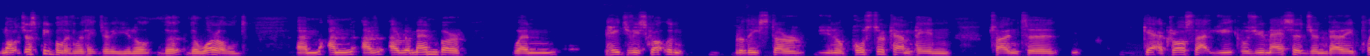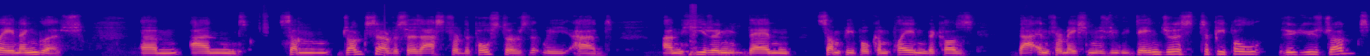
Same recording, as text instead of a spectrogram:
not just people living with HIV, you know, the the world. Um, and I, I remember when HIV Scotland released our you know poster campaign trying to get across that U equals U message in very plain English. Um, and some drug services asked for the posters that we had, and hearing then some people complain because that information was really dangerous to people who use drugs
